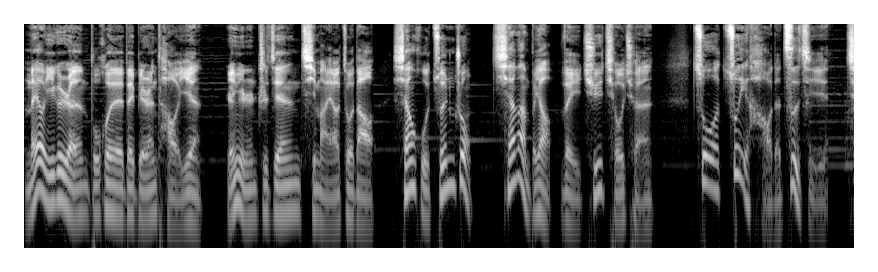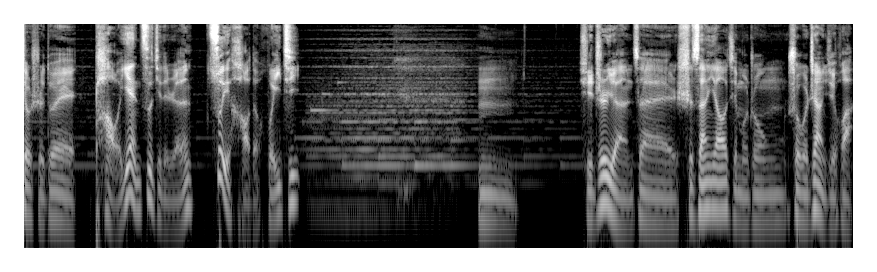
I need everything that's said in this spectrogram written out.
没有一个人不会被别人讨厌，人与人之间起码要做到相互尊重，千万不要委曲求全。”做最好的自己，就是对讨厌自己的人最好的回击。嗯，许知远在十三幺节目中说过这样一句话：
